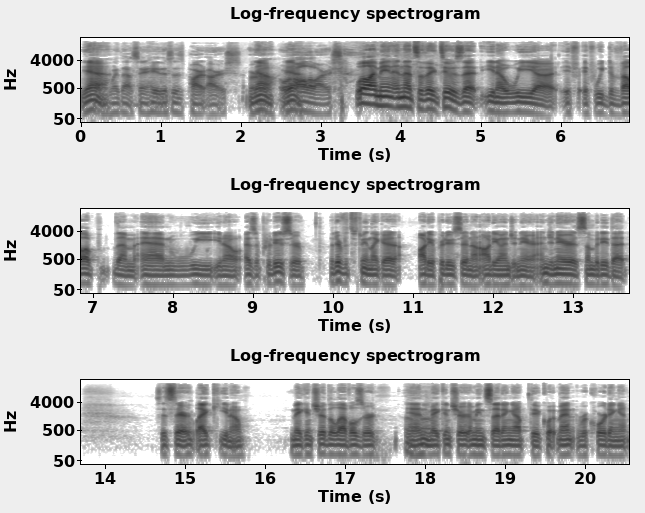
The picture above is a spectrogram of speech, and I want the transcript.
Yeah. Without saying, hey, this is part ours. Or, No, Or yeah. all of ours. well, I mean, and that's the thing too is that you know we uh, if if we develop them and we you know as a producer, the difference between like a audio producer and an audio engineer. Engineer is somebody that sits there like you know making sure the levels are and making sure I mean setting up the equipment, recording it.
